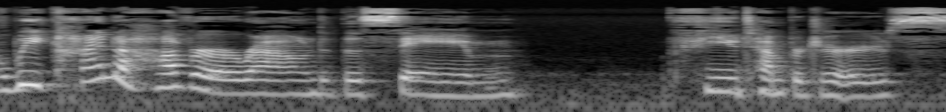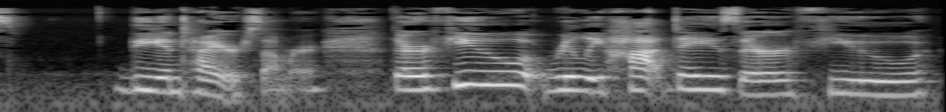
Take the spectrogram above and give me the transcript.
we kind of hover around the same few temperatures the entire summer. There are a few really hot days, there are a few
